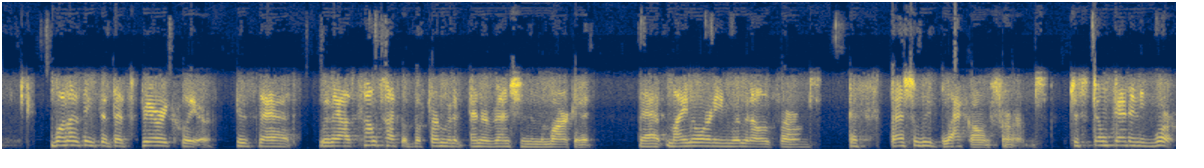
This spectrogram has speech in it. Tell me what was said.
one of the things that that's very clear is that without some type of affirmative intervention in the market, that minority and women-owned firms, especially black-owned firms, just don't get any work.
